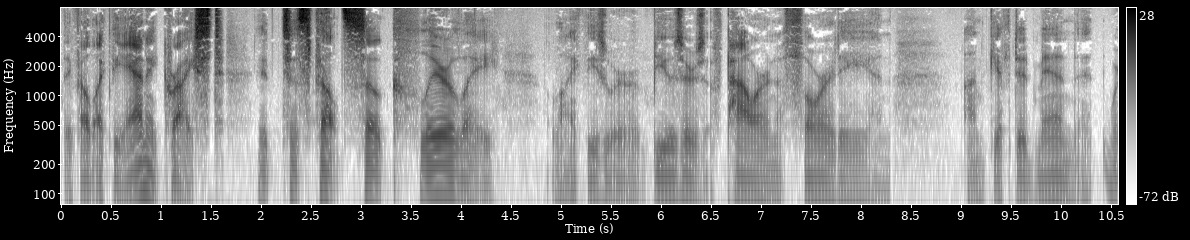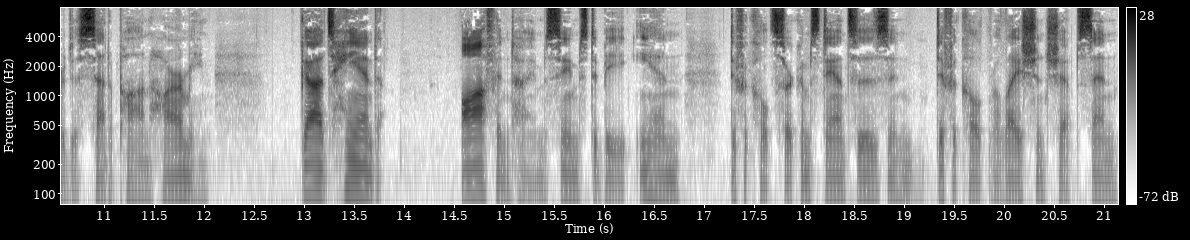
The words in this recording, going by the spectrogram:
they felt like the Antichrist. It just felt so clearly like these were abusers of power and authority and ungifted men that were just set upon harming. God's hand oftentimes seems to be in difficult circumstances and difficult relationships, and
